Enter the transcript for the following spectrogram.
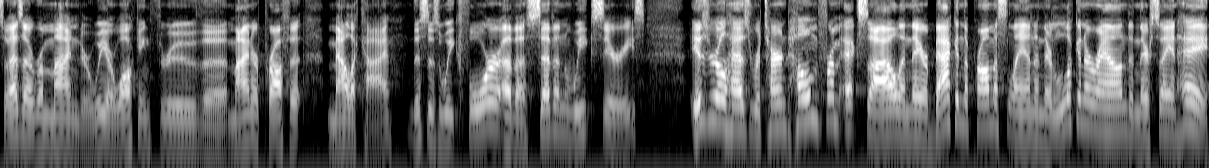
So, as a reminder, we are walking through the minor prophet Malachi. This is week four of a seven week series. Israel has returned home from exile and they are back in the promised land and they're looking around and they're saying, Hey,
